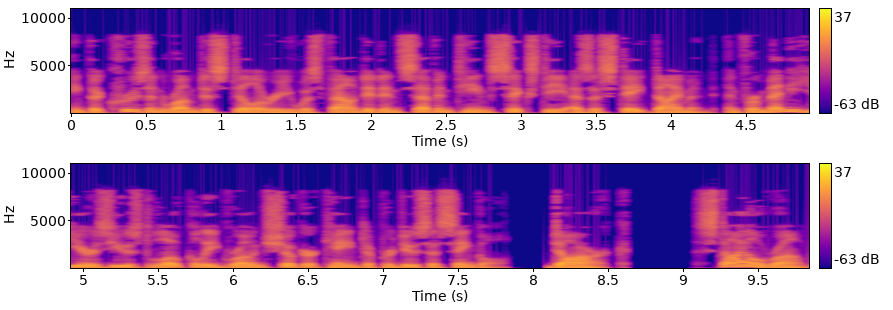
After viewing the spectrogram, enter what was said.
Inc. The Cruzan Rum Distillery was founded in 1760 as Estate Diamond, and for many years used locally grown sugar cane to produce a single, dark style rum.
